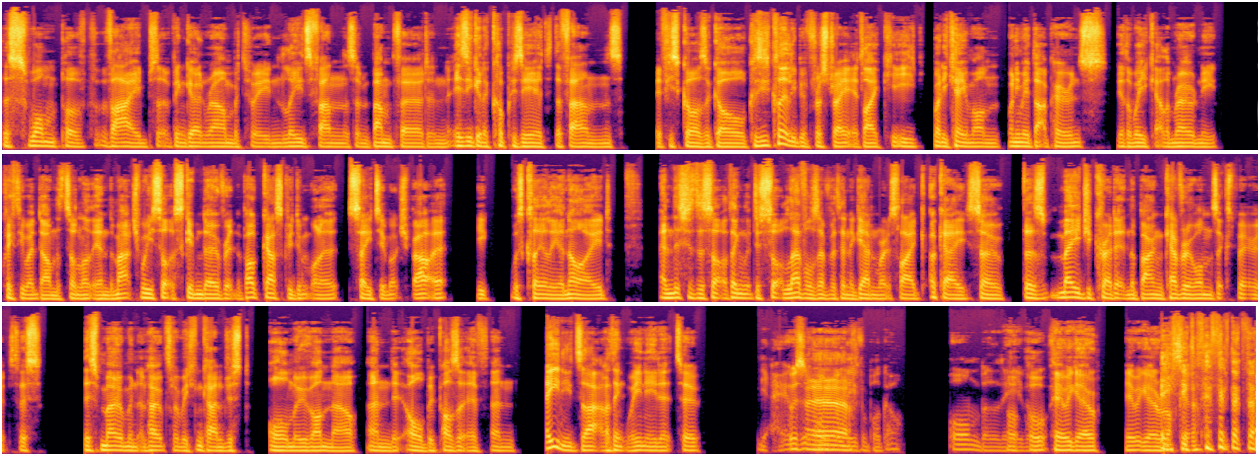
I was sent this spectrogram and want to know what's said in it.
the swamp of vibes that have been going around between Leeds fans and Bamford. And is he going to cup his ear to the fans if he scores a goal? Because he's clearly been frustrated. Like he, when he came on, when he made that appearance the other week at Elland Road and he quickly went down the tunnel at the end of the match, we sort of skimmed over it in the podcast. We didn't want to say too much about it. He was clearly annoyed. And this is the sort of thing that just sort of levels everything again, where it's like, okay, so there's major credit in the bank. Everyone's experienced this this moment, and hopefully we can kind of just all move on now and it all be positive. And he needs that, and I think we need it too. Yeah, it was an Uh, unbelievable goal. Oh, Unbelievable. oh, here we go. Here we go, Rocco.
